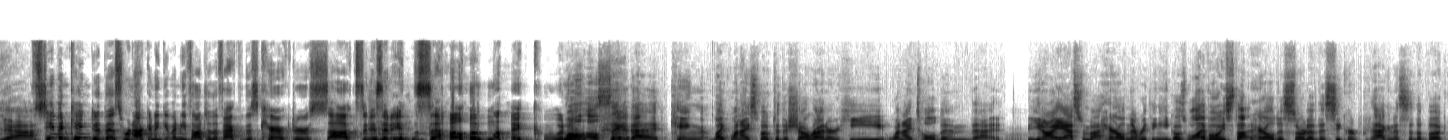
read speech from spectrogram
Yeah. Stephen King did this. We're not going to give any thought to the fact that this character sucks and is an incel. And like, wouldn't... Well, I'll say that King, like when I spoke to the showrunner, he when I told him that you know I asked him about Harold and everything, he goes, "Well, I've always thought Harold is sort of the secret protagonist of the book,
